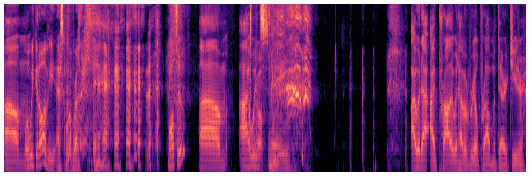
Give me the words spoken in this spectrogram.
Um, Well, we could all be Eskimo brothers. Mal too? um, I would Oh. say, I would. I probably would have a real problem with Derek Jeter.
